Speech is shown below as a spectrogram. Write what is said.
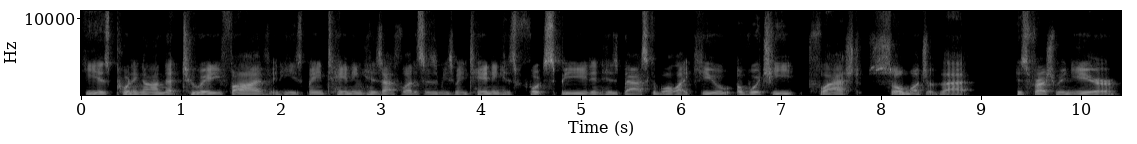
he is putting on that 285 and he's maintaining his athleticism, he's maintaining his foot speed and his basketball IQ, of which he flashed so much of that his freshman year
